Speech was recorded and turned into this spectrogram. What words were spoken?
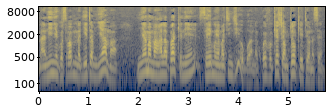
Na nyinyi kwa sababu mnajiita mnyama, mnyama mahala pake ni sehemu ya machinjio bwana. Kwa hivyo kesho amtoke eti wanasema.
